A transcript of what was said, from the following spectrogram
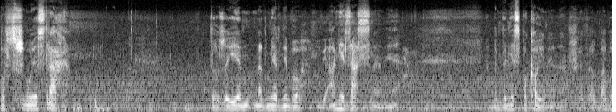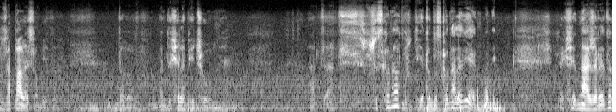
powstrzymuje strach. To, że jem nadmiernie, bo mówię, a nie zasnę, nie. Będę niespokojny na przykład, albo, albo zapalę sobie, to, to będę się lepiej czuł. Nie? A, a wszystko na odwrót. Ja to doskonale wiem. Jak się nażrę, to,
